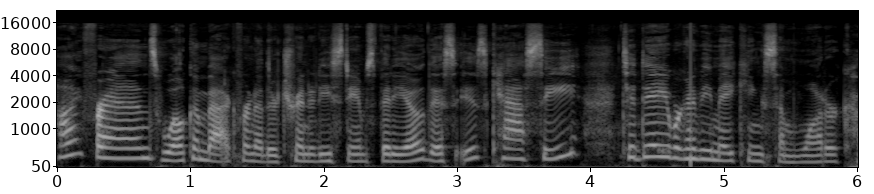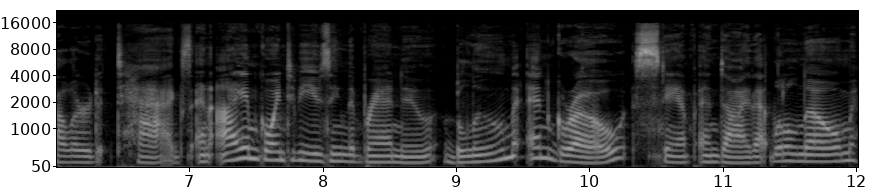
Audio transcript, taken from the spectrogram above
Hi friends, welcome back for another Trinity Stamps video. This is Cassie. Today we're going to be making some watercolored tags and I am going to be using the brand new Bloom and Grow stamp and die. That little gnome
